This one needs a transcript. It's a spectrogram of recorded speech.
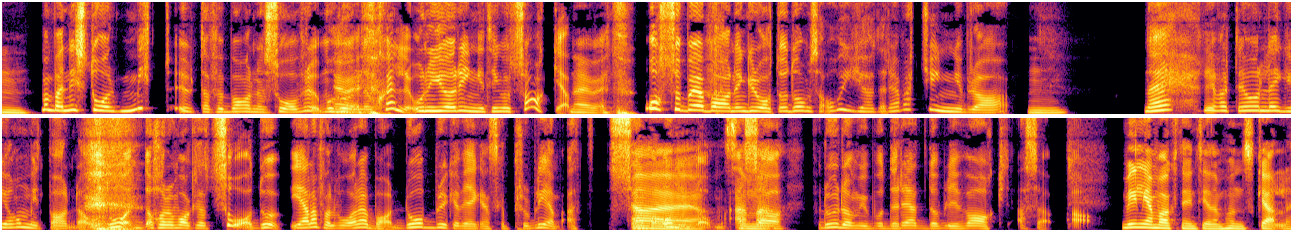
Mm. Man bara, ni står mitt utanför barnens sovrum och hunden skäller och ni gör ingenting åt saken. Nej. Och så börjar barnen gråta och de säger oj ja, det där vart ju inget bra. Mm. Nej, det vart det och lägger jag om mitt barn då. Och då har de vaknat så, då, i alla fall våra barn, då brukar vi ha ganska problem att söva Ja, om ja, ja. dem. Alltså, för då är de ju både rädda och blir vakna. Alltså, ja. William vaknar inte genom hundskall,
